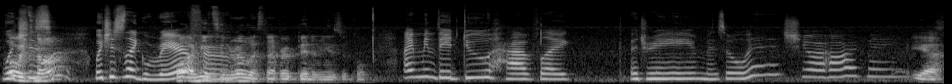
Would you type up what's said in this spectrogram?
Which oh, it's is not. which is like rare Well, I mean, for Cinderella's never been a musical. I mean they do have like a dream is a wish your heart makes. Yeah.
